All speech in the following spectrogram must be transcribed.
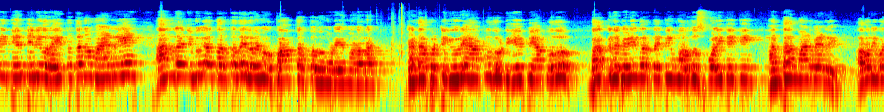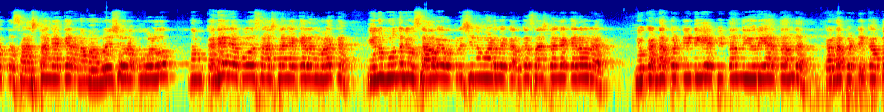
ರೀತಿ ಅಂತ ನೀವು ರೈತತನ ಮಾಡ್ರಿ, ಅಂದ್ರೆ ನಿಮಗೆ ಬರ್ತದ ಇಲ್ಲ ನಿಮಗೆ ಪಾಪ ತರ್ತದ ನೋಡಿ ಏನ್ ಮಾಡೋರ. ಕಂಡಪಟ್ಟಿ ಯೂರಿಯಾ ಹಾಕುದು, ಡಿ ಎ ಪಿ ಹಾಕುದು ಬಗ್ನ ಬೆಳಿ ಬರ್ತೈತಿ ಮರದುಸ್ ಕೊಳಿತೈತಿ ಅಂತದ್ ಮಾಡ್ಬೇಡ್ರಿ. ಅವ್ರ ಇವತ್ತ ಸಾಷ್ಟಾಂಗ ಹಾಕ್ಯಾರ ನಮ್ಮ ಅಮರೇಶ್ವರ ಅಪ್ಪಗಳು ನಮ್ಮ ಕನೇರಿ ಅಪ್ಪಗಳು ಸಾಷ್ಟಾಂಗ ಹಾಕ್ಯಾರ ಇನ್ನು ಮುಂದೆ ನೀವು ಸಾವಯವ ಕೃಷಿನ ಮಾಡ್ಬೇಕು. ಅದಕ್ಕೆ ಸಾಷ್ಟಾಂಗ ಹಾಕ್ಯಾರ ಅವ್ರ. ನೀವು ಕಂಡಪಟ್ಟಿ ಡಿ ಎ ಪಿ ತಂದು, ಯೂರಿಯಾ ತಂದು, ಕಂಡಪಟ್ಟಿ ಕಬ್ಬ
